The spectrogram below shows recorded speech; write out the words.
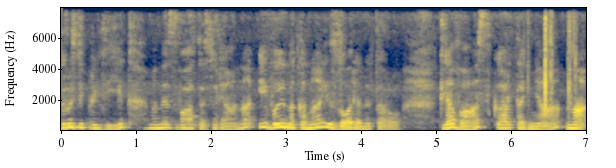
Друзі, привіт! Мене звати Зоряна і ви на каналі Зоряне Таро. Для вас карта дня на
